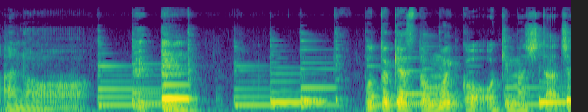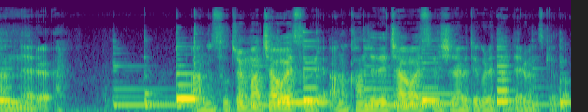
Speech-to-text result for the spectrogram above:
あのー ポッドキャストもう一個置きましたチャンネル。あのそっちもまあチャオアイスであの漢字でチャオアイスで調べてくれたら出るんですけど。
